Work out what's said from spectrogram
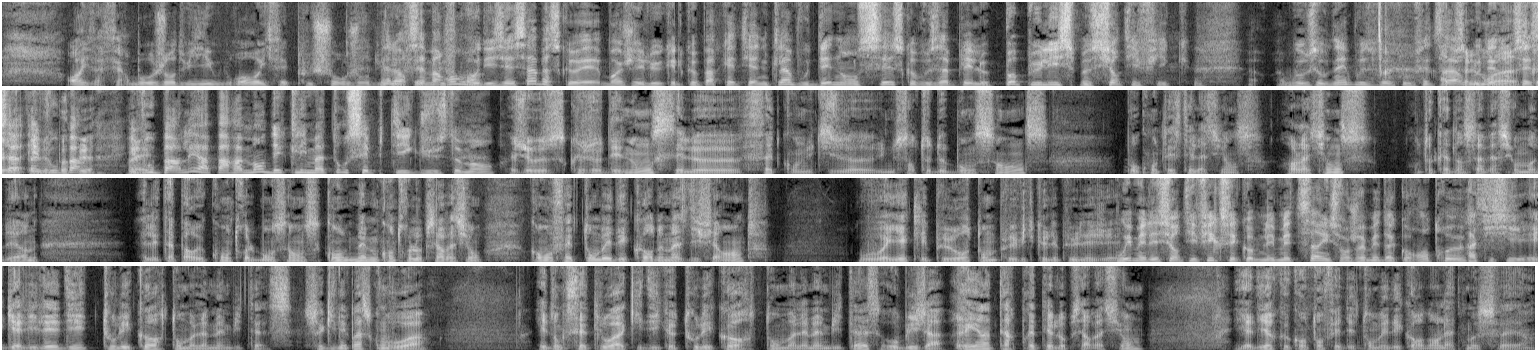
oh il va faire beau aujourd'hui ou oh il fait plus chaud aujourd'hui. Alors c'est marrant que vous disiez ça parce que eh, moi j'ai lu quelque part qu'Étienne Klein vous dénoncez ce que vous appelez le populisme scientifique. Vous vous souvenez vous, vous faites ça? Vous dénoncez ça et vous, et vous parlez apparemment des climato-sceptiques justement. Je, ce que je dénonce c'est le fait qu'on utilise une sorte de bon sens pour contester la science. Or la science en tout cas dans sa version moderne, elle est apparue contre le bon sens, même contre l'observation. Quand vous faites tomber des corps de masse différentes, vous voyez que les plus lourds tombent plus vite que les plus légers. Oui, mais les scientifiques, c'est comme les médecins, ils sont jamais d'accord entre eux. Ah si, si, et Galilée dit tous les corps tombent à la même vitesse, ce qui n'est pas ce qu'on voit. Et donc cette loi qui dit que tous les corps tombent à la même vitesse oblige à réinterpréter l'observation et à dire que quand on fait des tomber des corps dans l'atmosphère,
